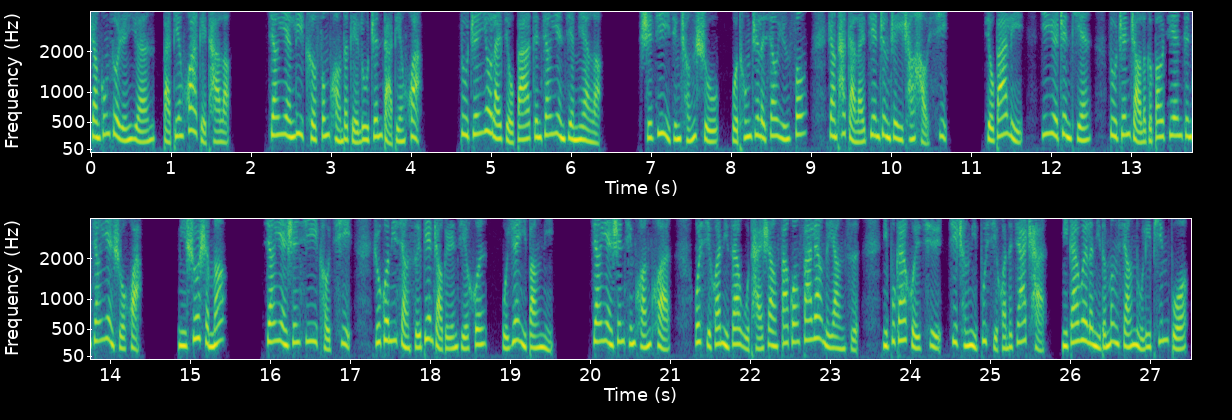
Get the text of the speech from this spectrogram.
让工作人员把电话给他了。江燕立刻疯狂的给陆贞打电话，陆贞又来酒吧跟江燕见面了，时机已经成熟，我通知了肖云峰，让他赶来见证这一场好戏。酒吧里音乐震天，陆贞找了个包间跟江燕说话。你说什么？江燕深吸一口气，如果你想随便找个人结婚，我愿意帮你。江燕深情款款，我喜欢你在舞台上发光发亮的样子，你不该回去继承你不喜欢的家产，你该为了你的梦想努力拼搏，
